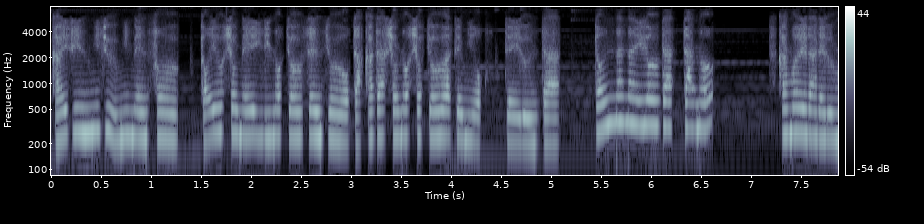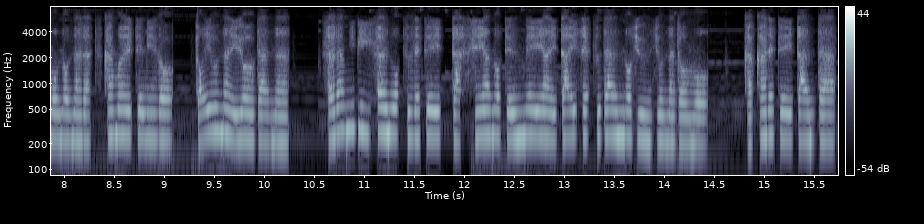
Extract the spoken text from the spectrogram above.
怪人22面相、という署名入りの挑戦状を高田署の署長宛てに送っているんだ。どんな内容だったの？捕まえられるものなら捕まえてみろ、という内容だな。さらに B さんを連れて行った寿司屋の店名や遺体切断の順序なども、書かれていたんだ。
